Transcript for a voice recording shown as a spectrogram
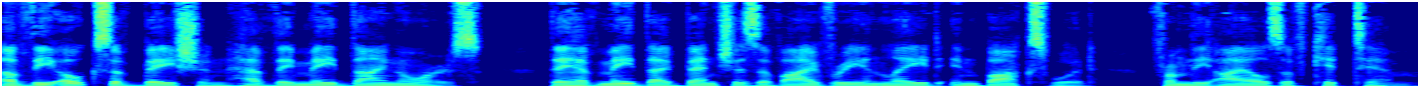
Of the oaks of Bashan have they made thine oars, they have made thy benches of ivory inlaid in boxwood, from the isles of Kittim.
